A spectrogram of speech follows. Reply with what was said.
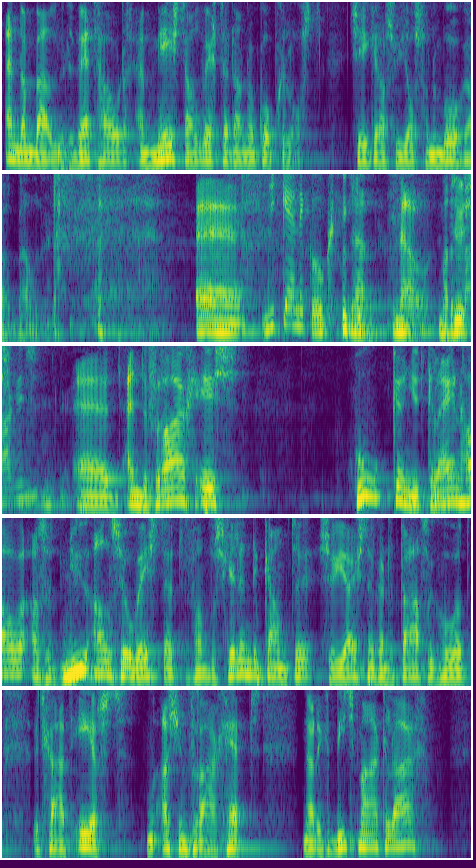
En dan belden we de wethouder. En meestal werd dat dan ook opgelost. Zeker als we Jos van den Boogaard belden. Eh, Die ken ik ook. Ja. nou, Maar de dus, vraag is? eh, en de vraag is... Hoe kun je het klein houden als het nu al zo is dat van verschillende kanten, zojuist nog aan de tafel gehoord, het gaat eerst, als je een vraag hebt, naar de gebiedsmakelaar,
